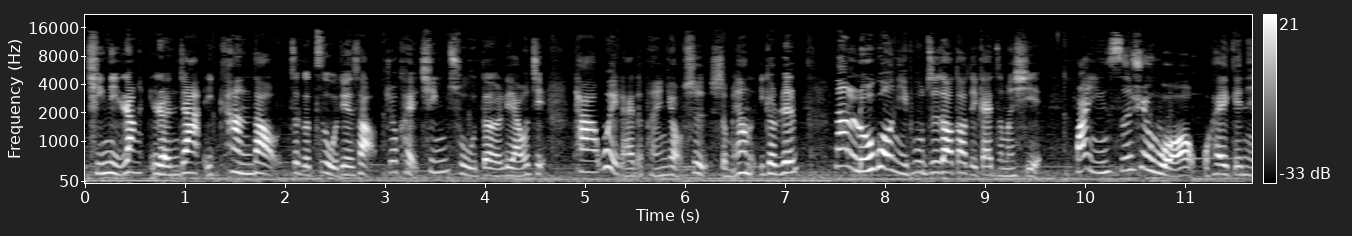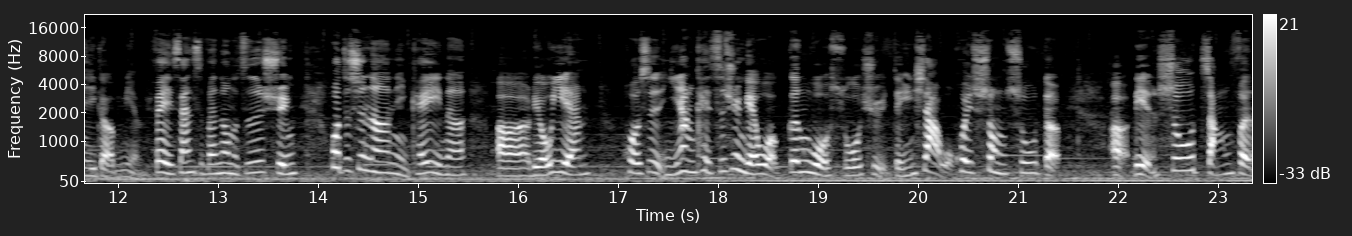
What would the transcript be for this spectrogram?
请你让人家一看到这个自我介绍，就可以清楚的了解他未来的朋友是什么样的一个人。那如果你不知道到底该怎么写，欢迎私讯我，我可以给你一个免费三十分钟的咨询，或者是呢，你可以呢，呃，留言，或是一样可以私讯给我，跟我索取。等一下我会送出的。呃，脸书涨粉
